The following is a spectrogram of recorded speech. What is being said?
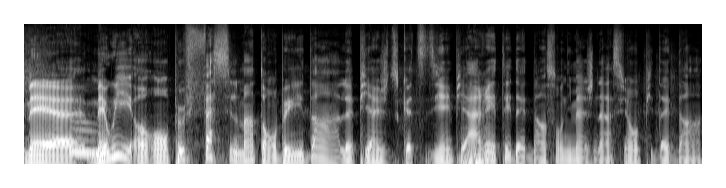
mais, euh, mais oui, on, on peut facilement tomber dans le piège du quotidien, puis arrêter d'être dans son imagination, puis d'être dans,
